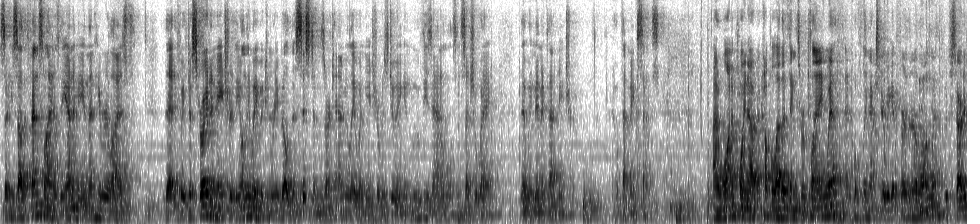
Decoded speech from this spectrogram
So he saw the fence line as the enemy and then he realized that if we've destroyed a nature, the only way we can rebuild the systems are to emulate what nature was doing and move these animals in such a way that we mimic that nature. I hope that makes sense. I want to point out a couple other things we're playing with, and hopefully next year we get further along with. We've started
